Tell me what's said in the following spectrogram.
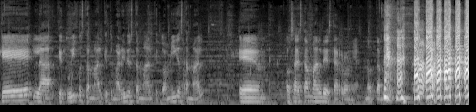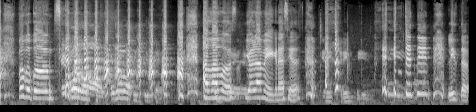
que, la, que tu hijo está mal, que tu marido está mal, que tu amiga está mal, Em, o sea, está mal de esta errónea, no tan mal. ¡Pum, pum, pum! ¡Qué bobo! ¡Qué bobo Amamos, este, yo la amé, gracias. Listo.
